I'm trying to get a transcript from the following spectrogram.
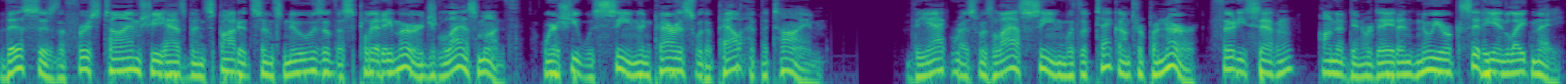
This is the first time she has been spotted since news of the split emerged last month where she was seen in Paris with a pal at the time. The actress was last seen with the tech entrepreneur, 37, on a dinner date in New York City in late May.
